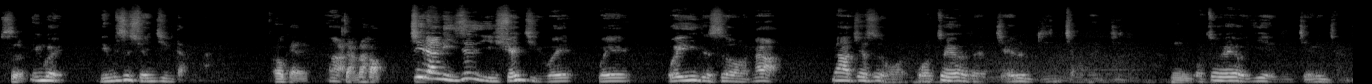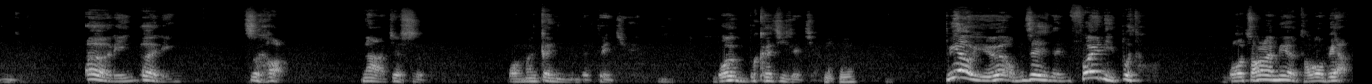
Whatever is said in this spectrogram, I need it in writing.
是。因为你们是选举党 OK，啊。讲得好，既然你是以选举为为唯一的时候，那那就是我我最后的结论已经讲得很清楚。嗯。我最后一页的结论讲清楚，二零二零之后，那就是我们跟你们的对决。我很不客气的讲，不要以为我们这些人非你不投，我从来没有投过票，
